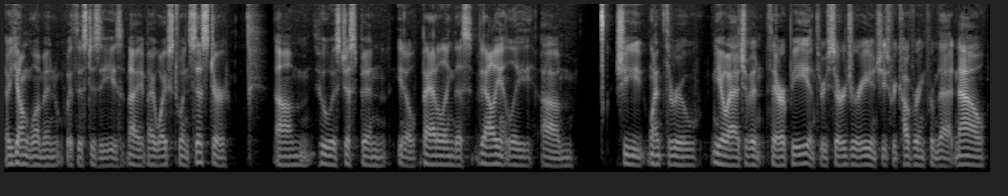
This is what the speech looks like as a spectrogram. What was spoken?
a young woman with this disease, my my wife's twin sister, um, who has just been you know battling this valiantly. Um, she went through neoadjuvant therapy and through surgery, and she's recovering from that now.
